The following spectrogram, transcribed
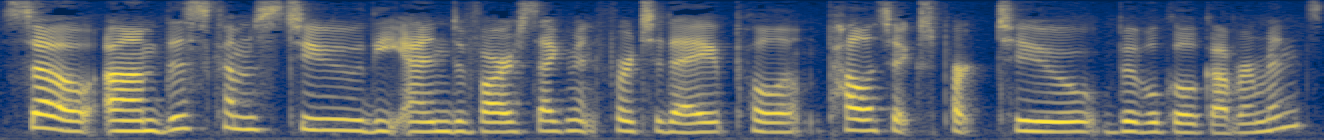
So um, this comes to the end of our segment for today Pol- Politics Part 2 Biblical Governments.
